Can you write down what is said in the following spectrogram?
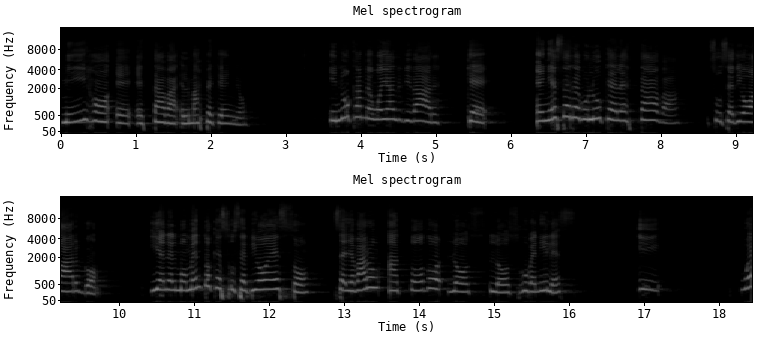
mi hijo eh, estaba, el más pequeño. Y nunca me voy a olvidar que en ese revolú que él estaba, sucedió algo. Y en el momento que sucedió eso, se llevaron a todos los, los juveniles y fue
